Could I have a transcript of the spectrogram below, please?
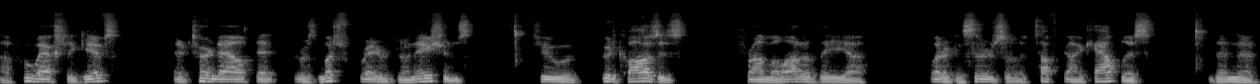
of who actually gives. And it turned out that there was much greater donations to good causes from a lot of the uh, what are considered sort of the tough guy capitalists than the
